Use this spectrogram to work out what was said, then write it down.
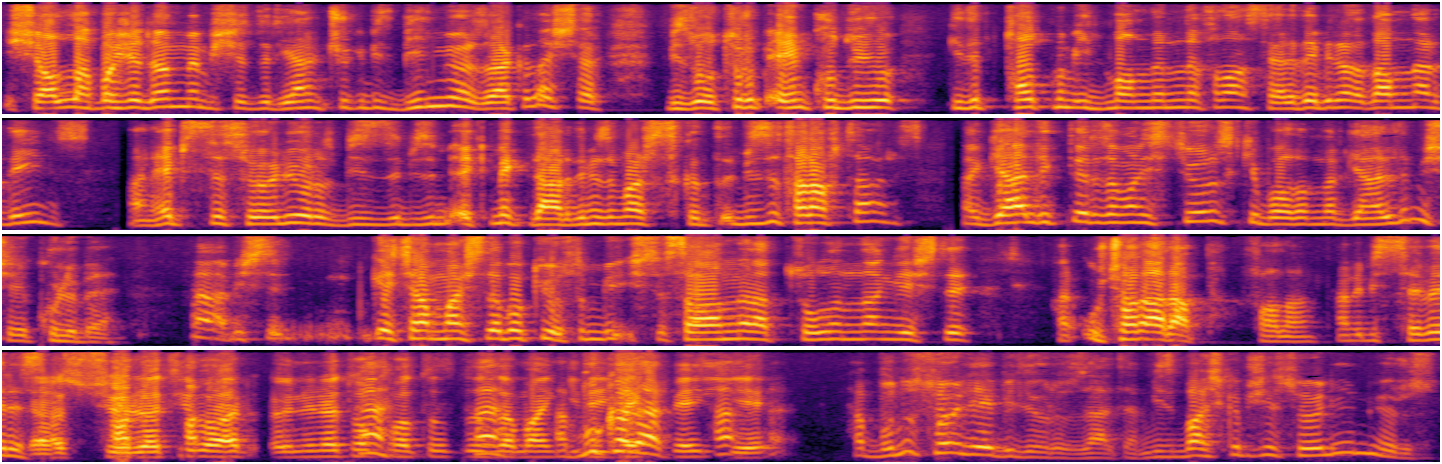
İnşallah başa dönmemişizdir. Yani çünkü biz bilmiyoruz arkadaşlar. Biz oturup Enkudu'yu gidip Tottenham idmanlarında falan seyredebilen adamlar değiliz. Hani hep size söylüyoruz. Biz de bizim ekmek derdimiz var, sıkıntı. Biz de taraftarız. Yani geldikleri zaman istiyoruz ki bu adamlar geldi mi şey kulübe? Ha işte geçen maçta bakıyorsun bir işte sağından attı solundan geçti. hani uçan Arap falan. Hani biz severiz. Ya sürati var. Önüne top ha, atıldığı ha, zaman ha, gidecek bu kadar. belki. Ha, ha, bunu söyleyebiliyoruz zaten. Biz başka bir şey söyleyemiyoruz.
